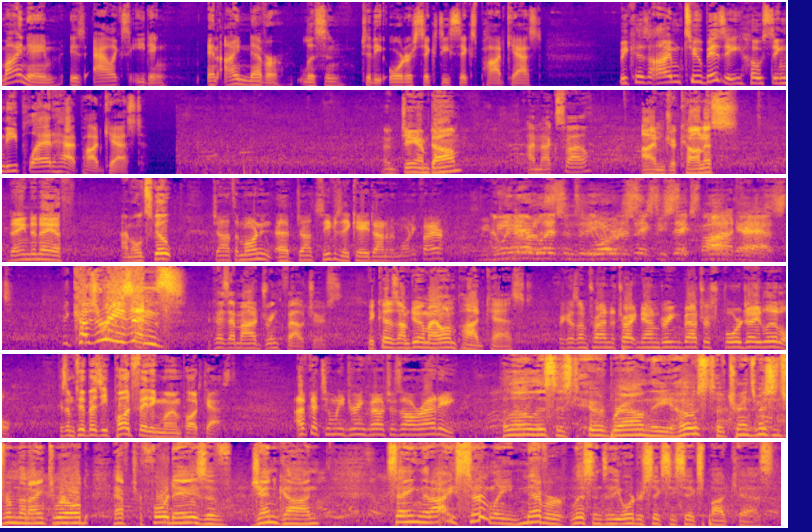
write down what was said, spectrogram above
My name is Alex Eating, and I never listen to the Order 66 podcast because I'm too busy hosting the Plaid Hat podcast. I'm Jam Dom. I'm X File. I'm Draconis. Dane Denath. I'm Old Scope. Jonathan Morning, uh, John Stevens, aka Donovan Morningfire. And we never listen to the Order 66 podcast. Because reasons! Because I'm out of drink vouchers. Because I'm doing my own podcast. Because I'm trying to track down drink vouchers for Jay Little. Because I'm too busy pod feeding my own podcast. I've got too many drink vouchers already. Hello, this is David Brown, the host of Transmissions from the Ninth World after four days of Gen Con, saying that I certainly never listen to the Order 66 podcast.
